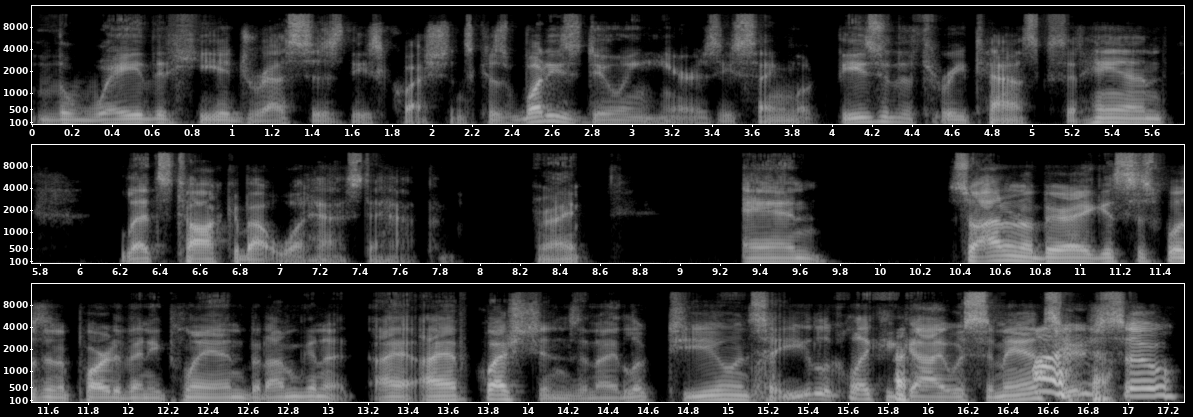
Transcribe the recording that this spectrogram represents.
the way that he addresses these questions. Because what he's doing here is he's saying, look, these are the three tasks at hand. Let's talk about what has to happen. Right. And so I don't know, Barry. I guess this wasn't a part of any plan, but I'm gonna. I, I have questions, and I look to you and say, "You look like a guy with some answers." So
